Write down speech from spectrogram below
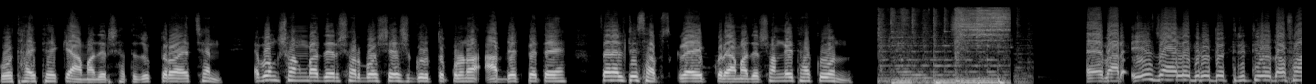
কোথায় থেকে আমাদের সাথে যুক্ত রয়েছেন এবং সংবাদের সর্বশেষ গুরুত্বপূর্ণ আপডেট পেতে চ্যানেলটি সাবস্ক্রাইব করে আমাদের সঙ্গেই থাকুন। এবার ইসরায়েলের বিরুদ্ধে তৃতীয় দফা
